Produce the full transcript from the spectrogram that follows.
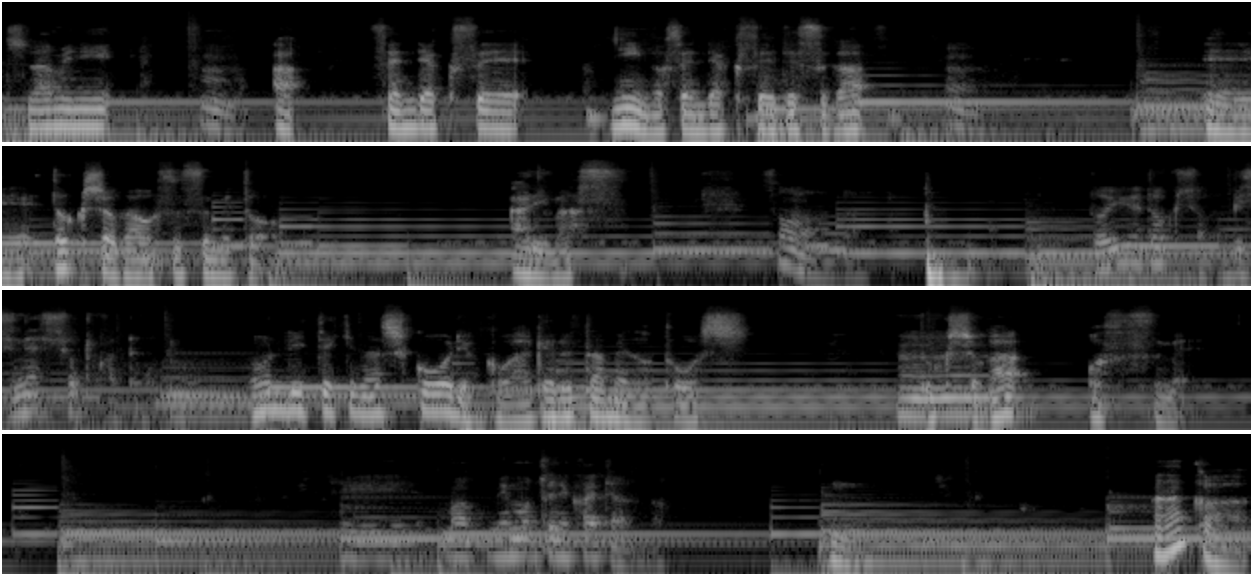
ちなみに、うん、戦略性、2位の戦略性ですが、読書がおすすめとあります？そうなんだ。どういう読書のビジネス書とかってこと？論理的な思考力を上げるための投資、読書がおすすめ。えーまあ、メモ帳に書いてあるんだ。うん。あなんか、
